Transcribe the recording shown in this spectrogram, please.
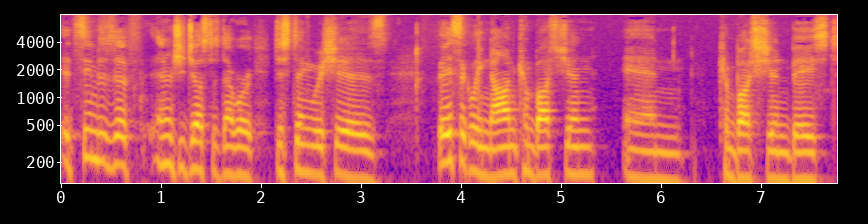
it seems as if Energy Justice Network distinguishes basically non-combustion and combustion based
